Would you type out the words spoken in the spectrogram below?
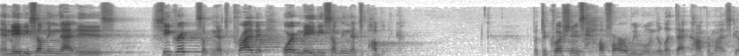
It may be something that is secret, something that's private, or it may be something that's public. But the question is, how far are we willing to let that compromise go?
